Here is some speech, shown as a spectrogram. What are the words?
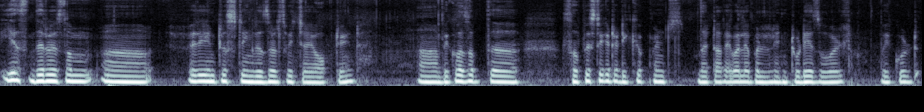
Yes, there were some uh, very interesting results which I obtained uh, because of the sophisticated equipments that are available in today's world. We could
